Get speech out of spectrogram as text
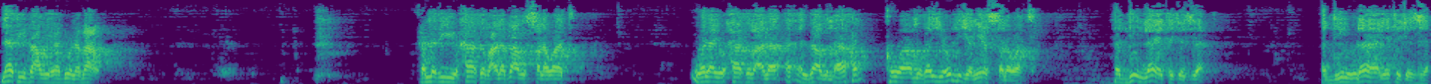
لا في بعضها دون بعض. فالذي يحافظ على بعض الصلوات ولا يحافظ على البعض الآخر هو مضيع لجميع الصلوات. فالدين لا يتجزأ. الدين لا يتجزأ.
